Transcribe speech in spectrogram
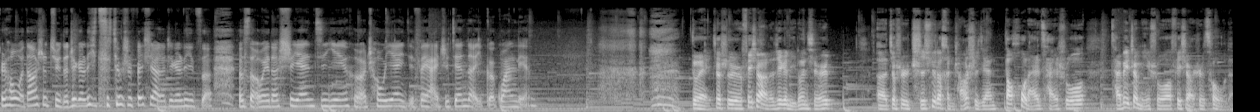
然后我当时举的这个例子就是菲舍尔的这个例子，有所谓的试烟基因和抽烟以及肺癌之间的一个关联。对，就是菲舍尔的这个理论，其实，呃，就是持续了很长时间，到后来才说，才被证明说菲舍尔是错误的。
